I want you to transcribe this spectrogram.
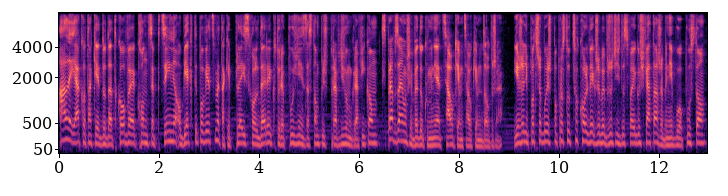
ale jako takie dodatkowe, koncepcyjne obiekty, powiedzmy, takie placeholdery, które później zastąpisz prawdziwą grafiką, sprawdzają się według mnie całkiem, całkiem dobrze. Jeżeli potrzebujesz po prostu cokolwiek, żeby wrzucić do swojego świata, żeby nie było pusto,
